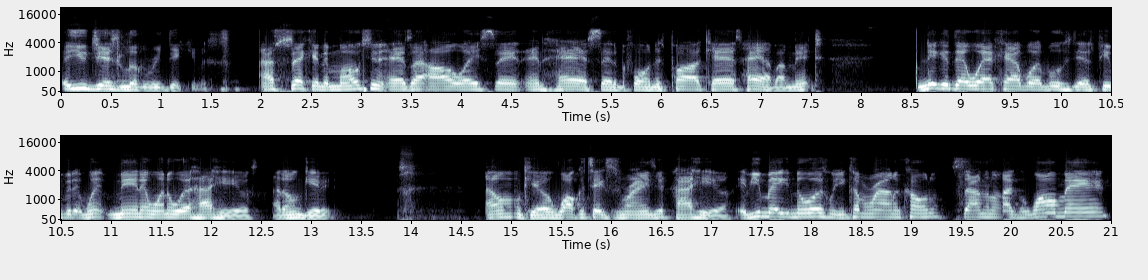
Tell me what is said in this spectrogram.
And You just look ridiculous. I second the motion, as I always said and have said it before on this podcast. Have I meant niggas that wear cowboy boots just people that went men that want to wear high heels. I don't get it. I don't care. Walker Texas Ranger, high heel. If you make noise when you come around the corner, sounding like a woman man,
